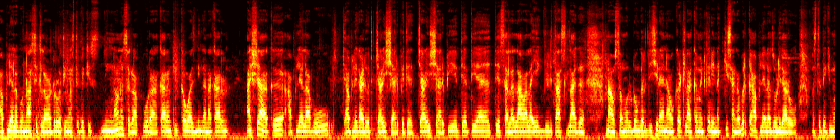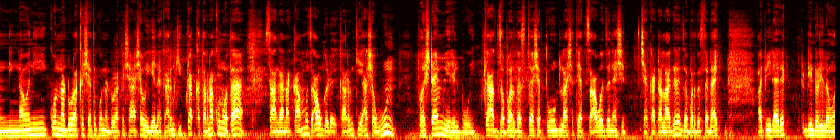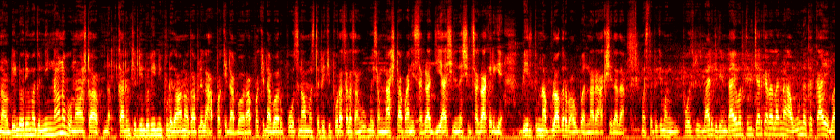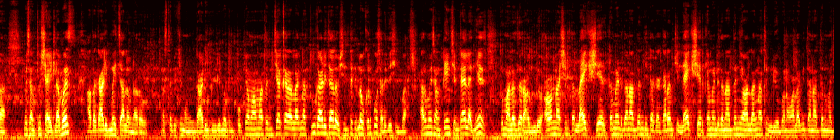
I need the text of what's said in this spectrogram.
आपल्याला भाऊ नाशिकला ऑर्डर होती मस्तपैकी निघणार ना सगळा पुरा. कारण की कवाज निघाना. कारण अशा क आपल्याला भाऊ आपल्या गाडीवर चाळीस शार्पी येतात चाळीस शार्पी येत्या त्या ते साला लावायला एक दीड तास लाग. नाव समोर डोंगर दिशी आहे नाव कटला कमेंट करी नक्की सांगा बरं का आपल्याला जोडीदार हो. मस्तपैकी मग निघणाव आणि कोणना डोळा कशा तर कोणना डोळा कशा अशा होई गेला कारण की इतका खतरनाक कोण होता. सांगा ना कामच अवघड कारण की अशा ऊन फर्स्ट टाईम वेरेल भाऊ. इतका जबरदस्त अशा तोंडला अशा त्या चावजन असे अशी चकाटा लाग जबरदस्त डायरेक्ट अभी डायरेक्ट. दिंडोरीला उन्हाव दिंडोरीमधून निघणार ना भाऊ नॉनस्टॉप न कारण की दिंडोरीनी पुढे जावं होतं आपल्याला आप्पाकी डाबावर आप्पाकी डाबावर पोचणं मस्तपैकी. पोरासाला सांगू. मी सांग नाश्ता पाणी सगळा जी असेल नशील सगळा करी घे. बिल तुम्हाला ब्लॉगर भाऊ भरणार आहे अक्षय दादा. मस्तपैकी मग पोच बीच मार घेते. ड्रायव्हर तर विचार करायला लागणार आऊ नका का काय आहे बा? मी सांग तू शाईटला बस. आता गाडी मी चालवणार आहो. मस्तपैकी मग गाडी बिडीमधून पोप्या मामाचा विचार करायला लागणार तू गाडी चालवशील तर लवकर पोसायला देशील बा. अरे मी सांग टेन्शन काय लागेल तुम्हाला जर हा व्हिडिओ आवडणार असेल तर लाईक शेअर कमेंट दनादन दी टाका कारण की लाईक शेअर कमेंट दनादन यावं लागणार तर व्हिडिओ बनवायला बी दनादन मजा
